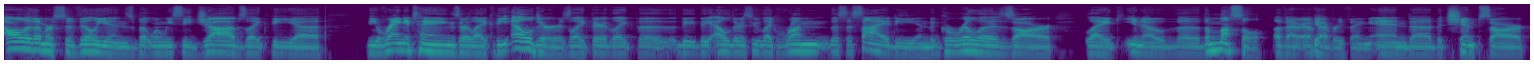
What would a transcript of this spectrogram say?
all of them are civilians but when we see jobs like the uh the orangutans are like the elders like they're like the, the the elders who like run the society and the gorillas are like you know the the muscle of, of yeah. everything and uh the chimps are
